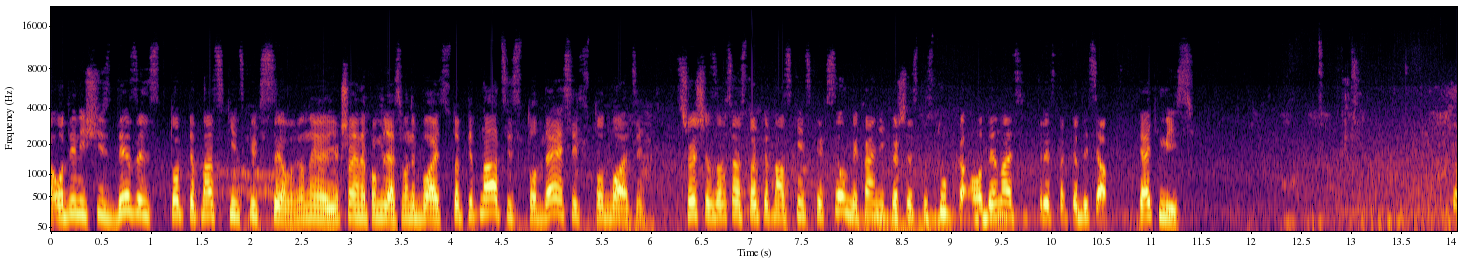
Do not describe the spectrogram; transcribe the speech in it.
1,6 дизель, 115 кінських сил. Вони, якщо я не помиляюсь, вони бувають 115, 110, 120. Швидше за все, 115 кінських сил, механіка шестиступка, 11350, 5 місць. Е,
